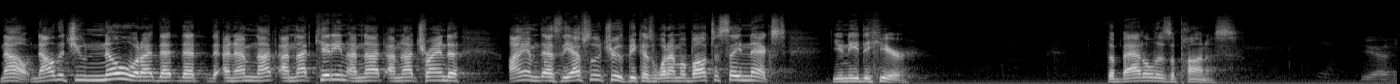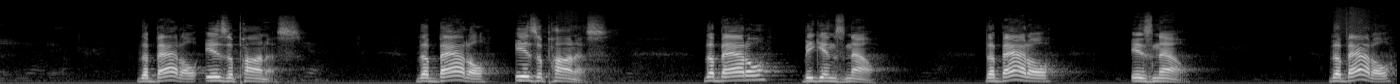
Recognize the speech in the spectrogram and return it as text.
Now, now that you know what I that that and I'm not I'm not kidding, I'm not I'm not trying to I am that's the absolute truth because what I'm about to say next you need to hear. The battle is upon us. Yes. The battle is upon us. The battle is upon us. The battle begins now. The battle is now. The battle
